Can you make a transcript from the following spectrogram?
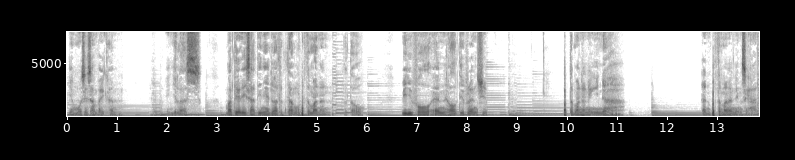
yang mau saya sampaikan. Yang jelas, materi saat ini adalah tentang pertemanan atau beautiful and healthy friendship. Pertemanan yang indah dan pertemanan yang sehat.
